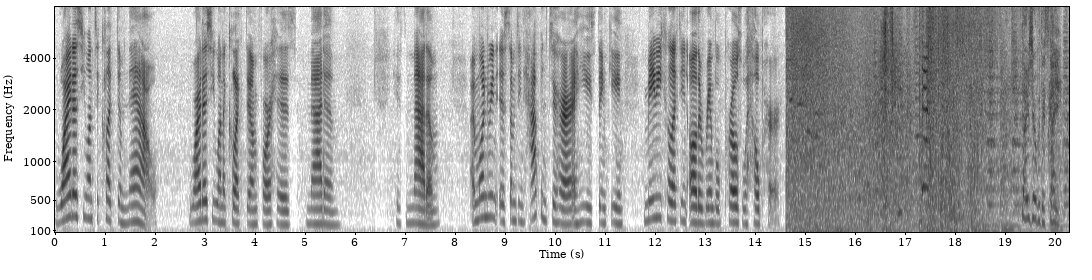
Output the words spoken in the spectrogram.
Why does he want to collect them now? Why does he want to collect them for his madam? His madam. I'm wondering if something happened to her and he's thinking maybe collecting all the rainbow pearls will help her. 大丈夫ですかい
